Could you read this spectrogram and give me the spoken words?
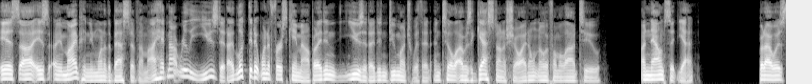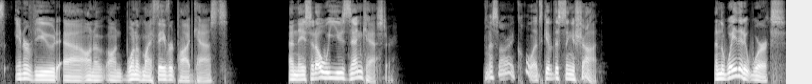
is uh, is in my opinion one of the best of them. I had not really used it. I looked at it when it first came out, but I didn't use it. I didn't do much with it until I was a guest on a show. I don't know if I'm allowed to announce it yet but I was interviewed uh, on a on one of my favorite podcasts, and they said, "Oh, we use Zencastr." I said, "All right, cool. Let's give this thing a shot." And the way that it works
